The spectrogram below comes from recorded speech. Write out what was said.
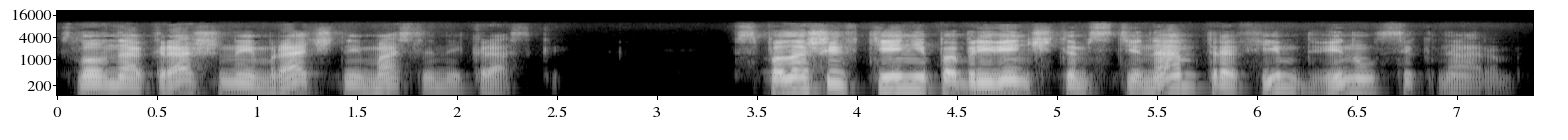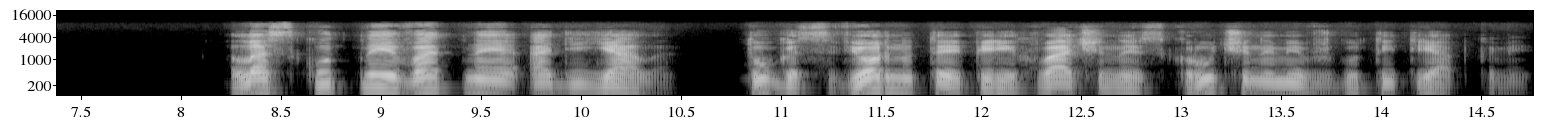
словно окрашенные мрачной масляной краской. Всполошив тени по бревенчатым стенам, Трофим двинулся к нарам. Лоскутное ватное одеяло, туго свернутое, перехваченное скрученными в жгуты тряпками.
